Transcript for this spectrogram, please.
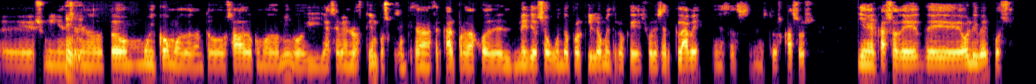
Eh, es un todo muy cómodo, tanto sábado como domingo, y ya se ven los tiempos que se empiezan a acercar por debajo del medio segundo por kilómetro, que suele ser clave en, estas, en estos casos. Y en el caso de, Oliver, pues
